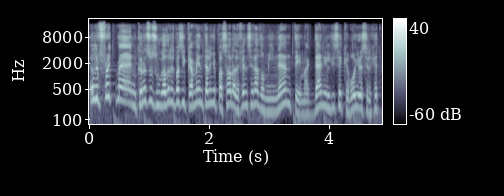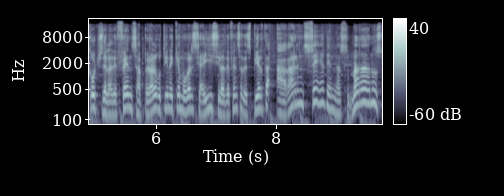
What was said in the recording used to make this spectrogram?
El Friedman, con esos jugadores básicamente el año pasado la defensa era dominante. McDaniel dice que Boyer es el head coach de la defensa, pero algo tiene que moverse ahí. Si la defensa despierta, agárrense de las manos.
